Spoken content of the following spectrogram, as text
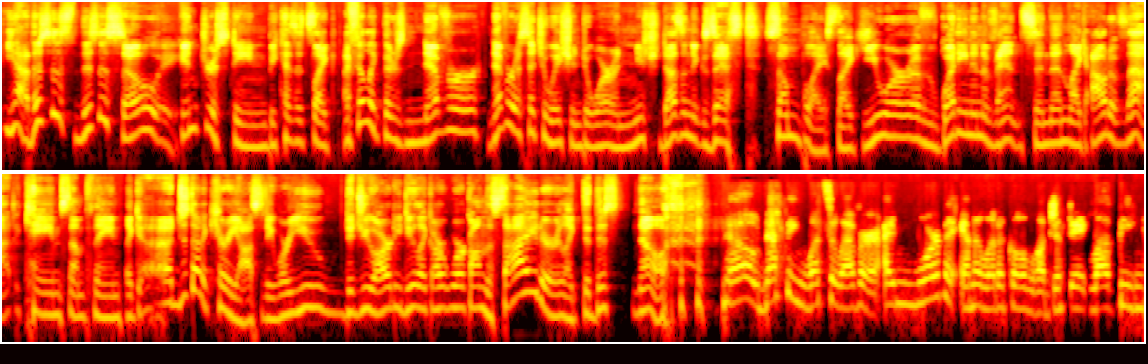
Yeah, this is this is so interesting because it's like I feel like there's never never a situation to where a niche doesn't exist someplace. Like you were a wedding and events and then like out of that came something like uh, just out of curiosity, were you did you already do like artwork on the side or like did this no. no, nothing whatsoever. I'm more of an analytical logistic, love being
